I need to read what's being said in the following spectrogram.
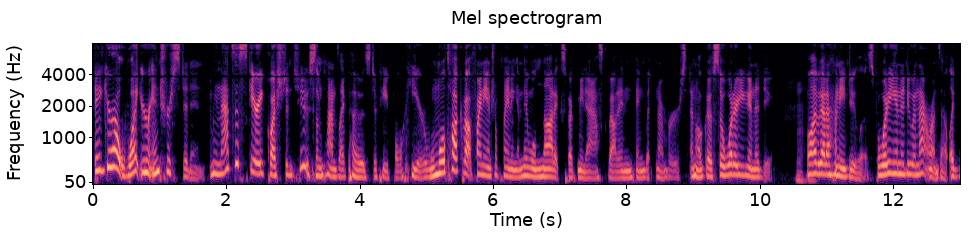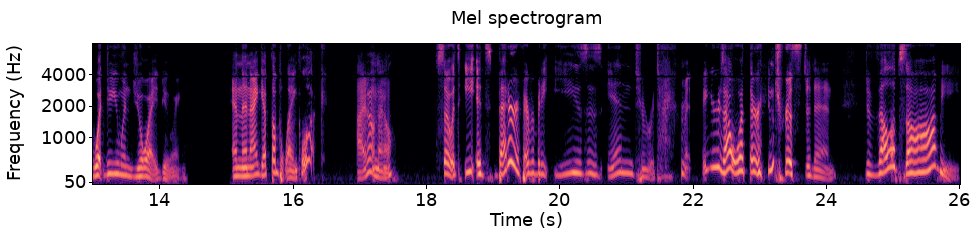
figure out what you're interested in. I mean, that's a scary question too. Sometimes I pose to people here when we'll talk about financial planning and they will not expect me to ask about anything but numbers. And I'll go, So, what are you going to do? Mm-hmm. Well, I've got a honey-do list. What are you going to do when that runs out? Like, what do you enjoy doing? And then I get the blank look. I don't know. So it's it's better if everybody eases into retirement, figures out what they're interested in, develops a hobby.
